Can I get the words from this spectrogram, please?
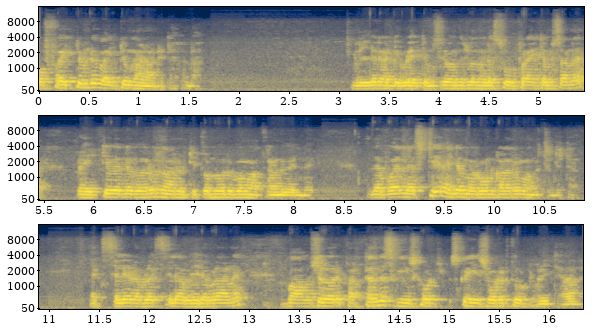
ഓഫ് വൈറ്റും ഉണ്ട് വൈറ്റും കാണാൻ കേട്ടോ. കണ്ടോ നല്ലൊരു അടിപൊളി ഐറ്റംസ് വന്നിട്ടുള്ള നല്ല സൂപ്പർ ഐറ്റംസ് ആണ്. റേറ്റ് വരുന്ന വെറും നാനൂറ്റി തൊണ്ണൂറ് രൂപ മാത്രമാണ് വരുന്നത്. അതേപോലെ നെക്സ്റ്റ് അതിന്റെ മെറൂൺ കളർ വന്നിട്ടുണ്ട് കേട്ടോ. എക്സൽ ഡബിൾ എക്സൽ അവൈലബിൾ ആണ്. അപ്പോൾ ആവശ്യമുള്ളവർ പെട്ടെന്ന് സ്ക്രീൻഷോട്ട് സ്ക്രീൻഷോട്ട് എടുത്ത് വിട്ടുകൊണ്ടിട്ടാണ്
